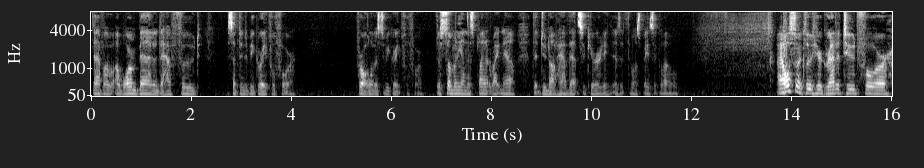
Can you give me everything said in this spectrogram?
To have a, a warm bed and to have food is something to be grateful for, for all of us to be grateful for. There's so many on this planet right now that do not have that security as at the most basic level. I also include here gratitude for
